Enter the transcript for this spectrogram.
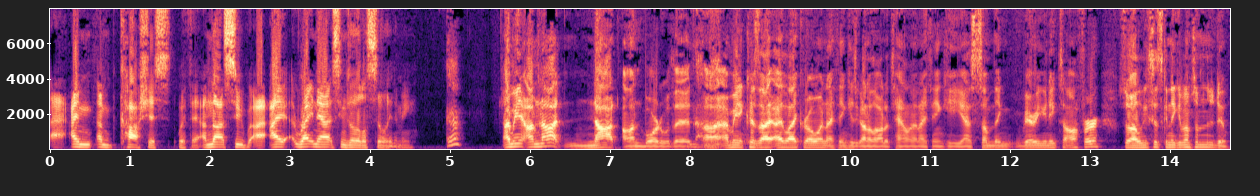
I, I'm I'm cautious with it. I'm not super. I, I right now it seems a little silly to me. Yeah. I mean, I'm not not on board with it. Uh, I mean, because I, I like Rowan. I think he's got a lot of talent. I think he has something very unique to offer. So at least it's going to give him something to do.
